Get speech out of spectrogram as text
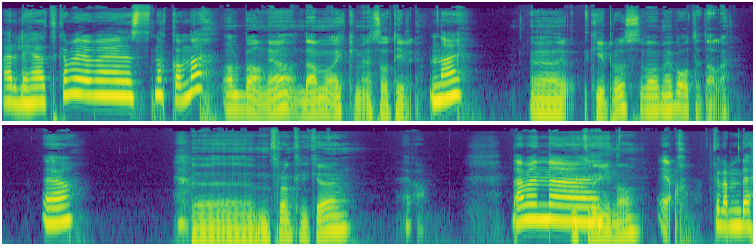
Herlighet. Hva vi snakke om, da? Albania, de var ikke med så tidlig. Nei. Uh, Kypros var med på 80-tallet. Ja. Uh, Frankrike, Nei, men uh, Ukraina Glem det.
